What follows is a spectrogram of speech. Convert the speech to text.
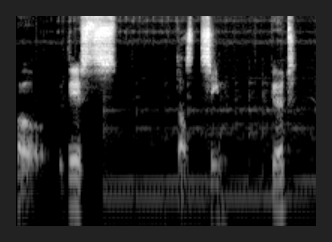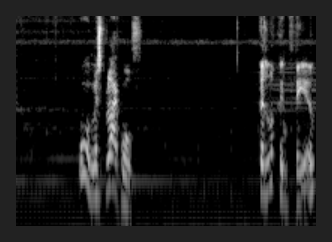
Oh, this doesn't seem good. Oh, Mr. Blackwolf. Been looking for you.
